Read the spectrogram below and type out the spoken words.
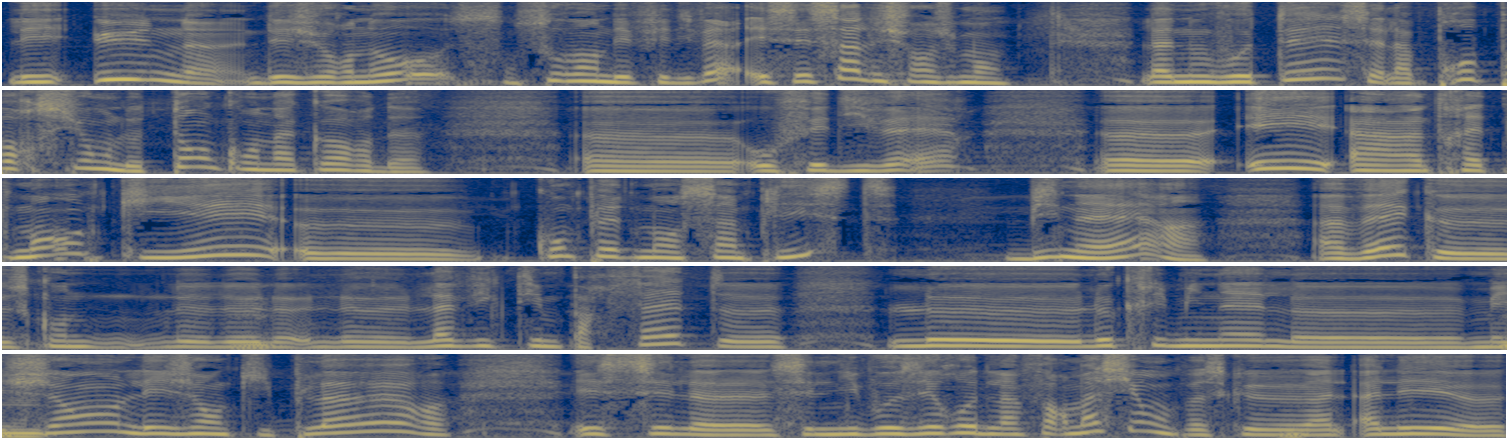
Les unes des journaux sont souvent des faits divers et c'est ça le changement. La nouveauté, c'est la proportion, le temps qu'on accorde euh, aux faits divers euh, et à un traitement qui est euh, complètement simpliste binaire avec euh, ce qu'on le- le- le- la victime parfaite euh, le, le criminel euh, méchant les gens qui pleurent. Et c'est le c'est le niveau zéro de l'information parce que al- aller euh,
